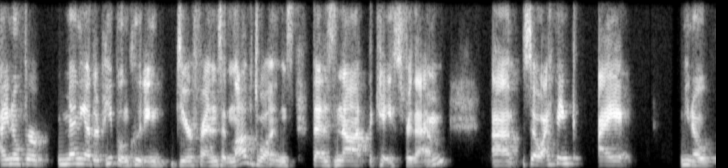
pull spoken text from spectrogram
I know for many other people, including dear friends and loved ones, that is not the case for them. Um, so I think I, you know,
